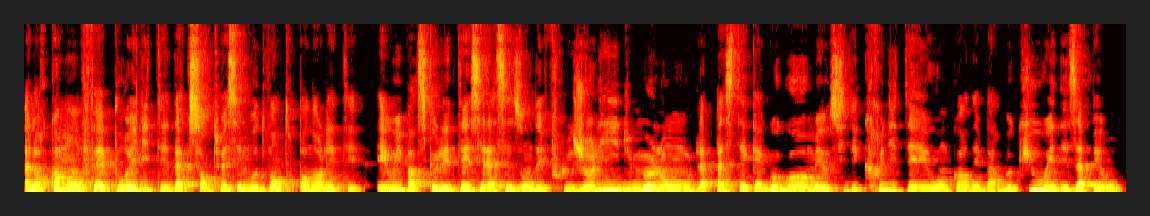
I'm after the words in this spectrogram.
Alors comment on fait pour éviter d'accentuer ces maux de ventre pendant l'été? Et oui, parce que l'été, c'est la saison des fruits jolis, du melon ou de la pastèque à gogo, mais aussi des crudités ou encore des barbecues et des apéros.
